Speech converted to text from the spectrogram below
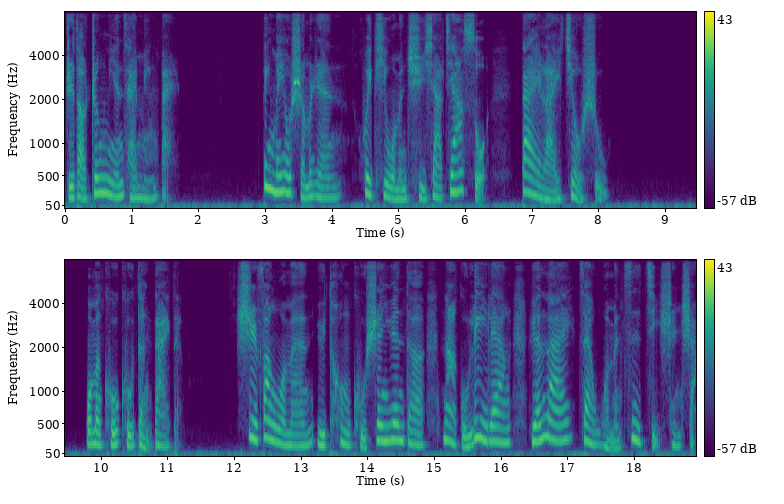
直到中年才明白，并没有什么人会替我们取下枷锁，带来救赎。我们苦苦等待的。释放我们与痛苦深渊的那股力量，原来在我们自己身上。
